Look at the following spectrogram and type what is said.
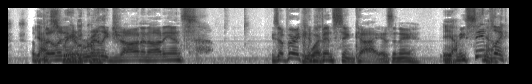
ability to Quaid. really draw an audience? He's a very convincing guy, isn't he? Yeah. And he seems Yeah. like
